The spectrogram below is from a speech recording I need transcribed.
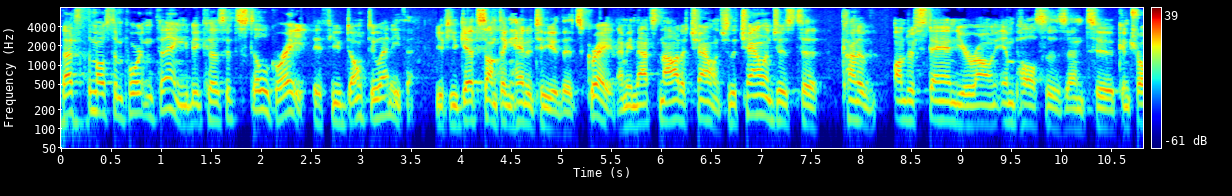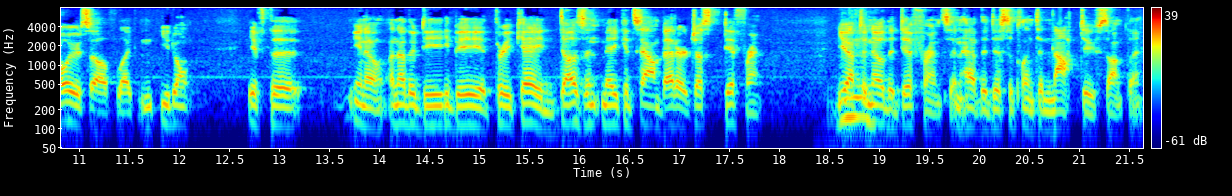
that's the most important thing because it's still great if you don't do anything. If you get something handed to you that's great, I mean, that's not a challenge. The challenge is to kind of understand your own impulses and to control yourself. Like, you don't, if the, you know, another DB at 3K doesn't make it sound better, just different. You have to know the difference and have the discipline to not do something.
